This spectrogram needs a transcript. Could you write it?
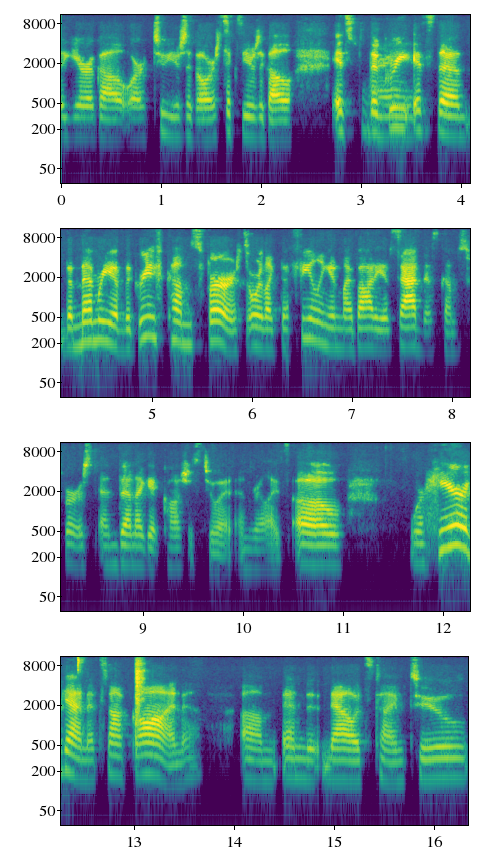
a year ago or two years ago or six years ago. It's the right. grief it's the the memory of the grief comes first or like the feeling in my body of sadness comes first and then i get conscious to it and realize oh we're here again. It's not gone um, and now it's time to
